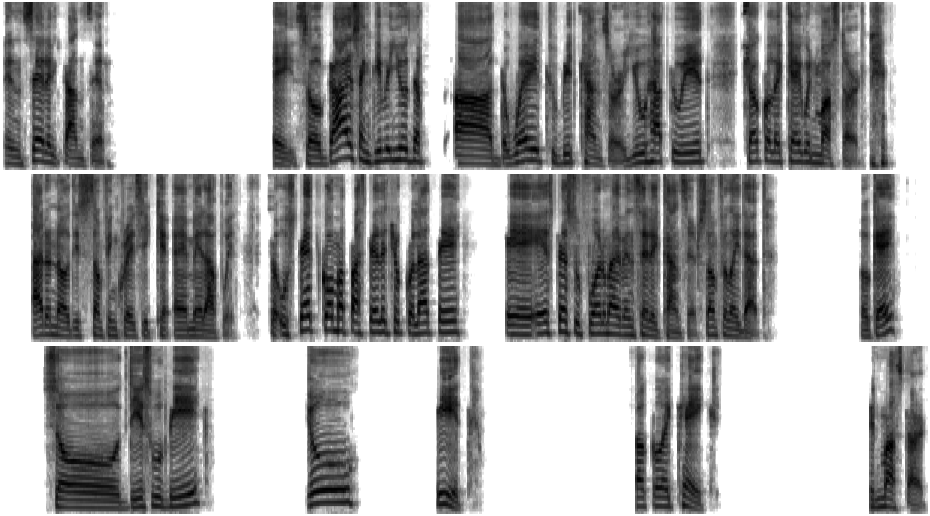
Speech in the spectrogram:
vencer el cáncer. Okay, so guys, I'm giving you the uh, the way to beat cancer. You have to eat chocolate cake with mustard. I don't know. This is something crazy uh, made up with. So, usted coma pastel de chocolate. Eh, esta es su forma de vencer el cáncer. Something like that. Okay. So this will be you eat chocolate cake with mustard.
